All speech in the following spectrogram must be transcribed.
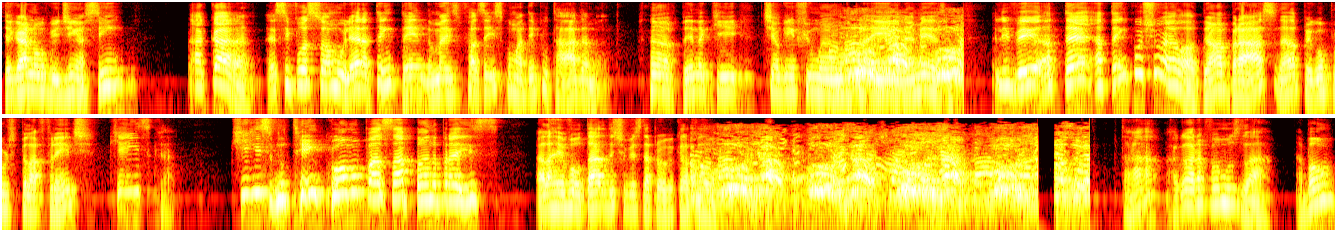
Chegar no ouvidinho assim? Ah, cara, é, se fosse sua mulher até entendo, mas fazer isso com uma deputada, mano. Pena que tinha alguém filmando pra ele, não é mesmo? Ele veio até, até encoxou ela, ó. Deu um abraço, né? Ela pegou por pela frente. Que isso, cara? Que isso? Não tem como passar pano pra isso. Ela revoltada, deixa eu ver se dá pra ouvir o que ela falou. Tá? Agora vamos lá, tá bom?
